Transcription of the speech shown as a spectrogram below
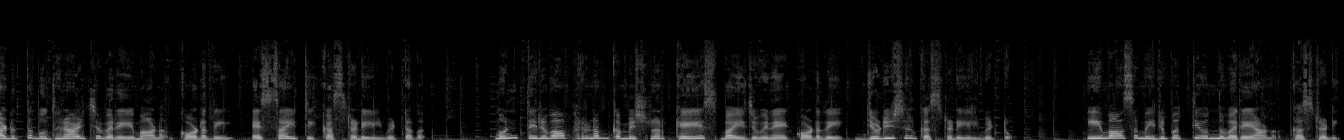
അടുത്ത ബുധനാഴ്ച വരെയുമാണ് കോടതി എസ് ഐ ടി കസ്റ്റഡിയിൽ വിട്ടത്. മുൻ തിരുവാഭരണം കമ്മീഷണർ കെ എസ് ബൈജുവിനെ കോടതി ജുഡീഷ്യൽ കസ്റ്റഡിയിൽ വിട്ടു. ഈ മാസം ഇരുപത്തിയൊന്ന് വരെയാണ് കസ്റ്റഡി.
